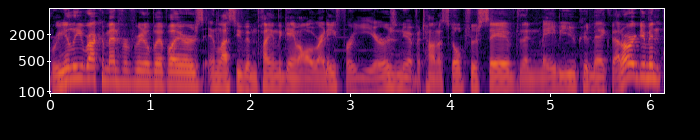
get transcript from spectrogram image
really recommend for free-to-play players unless you've been playing the game already for years and you have a ton of sculptures saved then maybe you could make that argument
